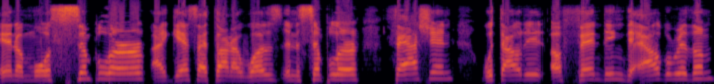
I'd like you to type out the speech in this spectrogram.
in a more simpler, I guess I thought I was in a simpler fashion without it offending the algorithm,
